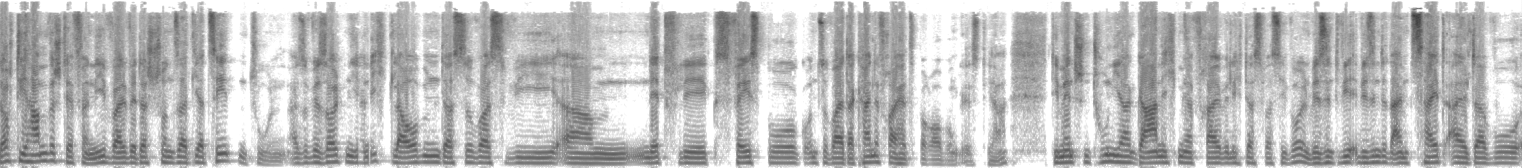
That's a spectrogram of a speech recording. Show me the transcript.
Doch, die haben wir, Stefanie, weil wir das schon seit Jahrzehnten tun. Also wir sollten ja nicht glauben, dass sowas wie ähm, Netflix, Facebook und so weiter keine Freiheitsberaubung ist. Ja, die Menschen tun ja gar nicht mehr freiwillig das, was sie wollen. Wir sind wir, wir sind in einem Zeitalter, wo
